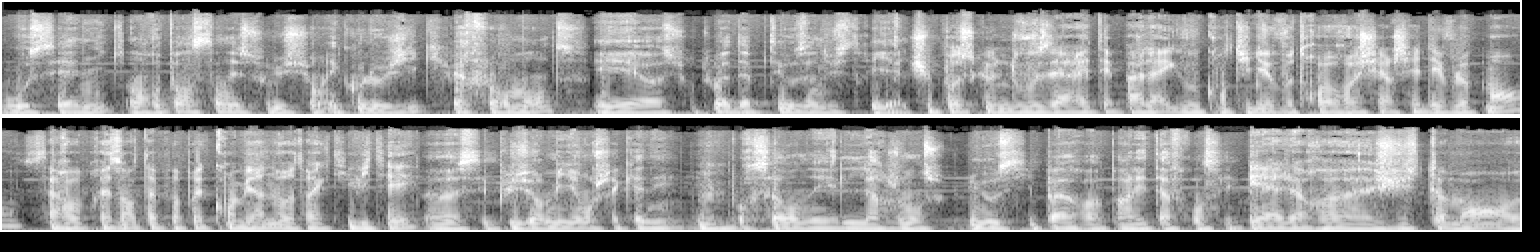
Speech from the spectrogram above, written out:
ou océaniques, en repensant des solutions écologiques performantes et surtout adaptées aux industriels. Je suppose que vous vous arrêtez pas là et que vous continuez votre recherche et développement, ça représente à peu près combien de votre activité? Euh, c'est plusieurs millions chaque année. Mhm. pour ça, on est largement soutenu aussi par, par l'État français. Et alors euh, justement, euh,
